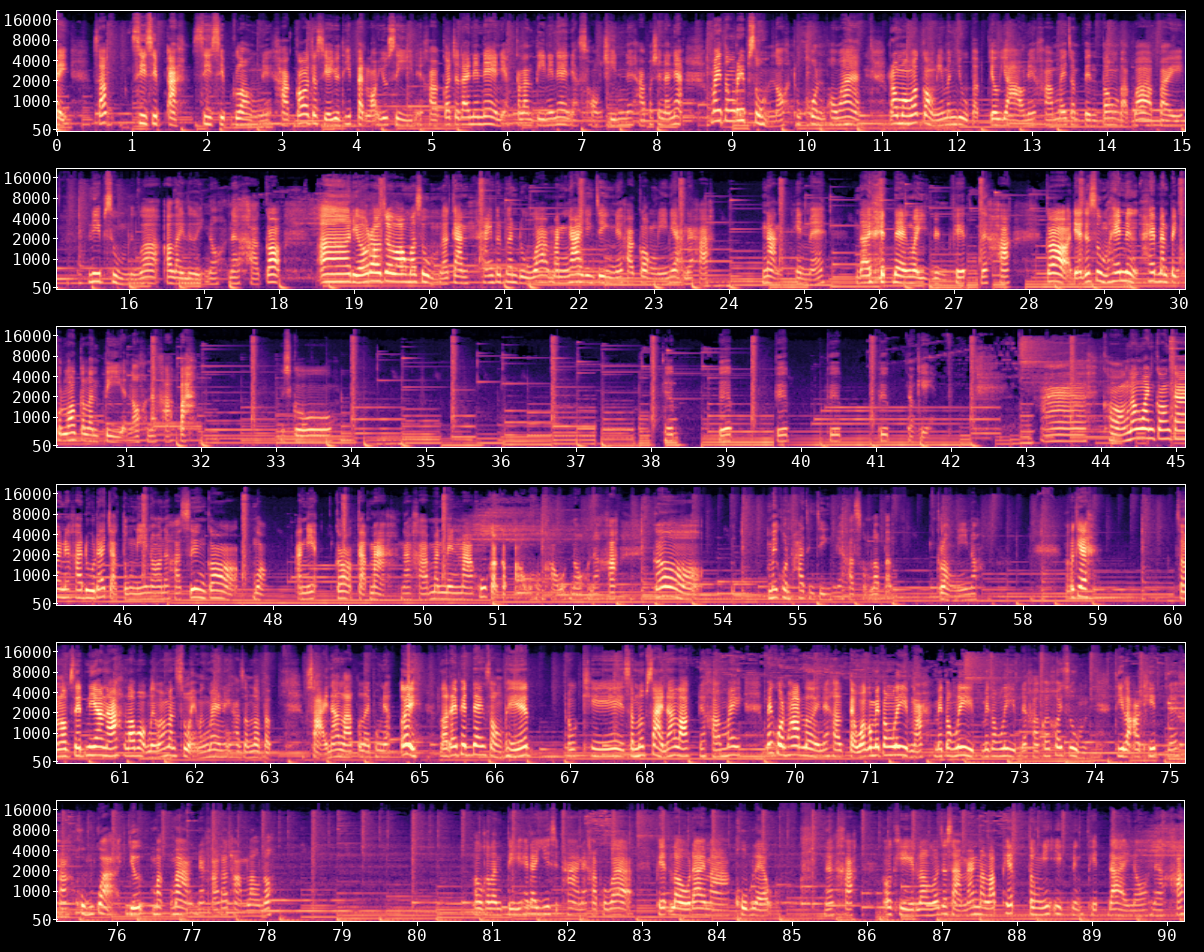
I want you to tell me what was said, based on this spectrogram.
สัก 40 อะ 40 กล่องนะคะ ก็จะเสียอยู่ที่ 800 UC นะคะ ก็จะได้แน่ๆ เนี่ย การันตีแน่ๆ เนี่ยสชิ้นนะคะ เพราะฉะนั้นเนี่ย ไม่ต้องรีบสุ่มเนาะทุกคน เพราะว่าเรามองว่ากล่องนี้มันอยู่แบบยาวๆ นะคะ ไม่จำเป็นต้องแบบว่าไปรีบสุ่มหรือว่าอะไรเลยเนาะนะคะ ก็เดี๋ยวเราจะลองมาสุ่มแล้วกัน ให้เพื่อนๆ ดูว่ามันง่ายจริงๆ นะคะ กล่องนี้เนี่ยนะคะ นั่น เห็นไหม ได้เพชรแดงมาอีกหนึ่งเพชรนะคะ ก็เดี๋ยวจะสุ่มให้หนึ่งให้มันเป็นคนรอบการันตีเนาะนะคะปะ let's go ปึ๊บปึ๊บปึ๊บปึ๊บปึ๊บโอเคอ่าของรางวัลกองกลางนะคะ ดูได้จากตรงนี้เนาะนะคะ ซึ่งก็หมวกอันนี้ก็กลับมานะคะ มันเป็นมาคู่กับกระเป๋าของเขาเนาะนะคะ ก็ ไม่ควรพลาดจริงๆเนะคะสำหรับแบบกล่องนี้เนาะโอเคสำหรับเซตเนี้ยนะ เราบอกเลยว่ามันสวยมากๆนะคะสำหรับแบบสายน่ารักอะไรพวกเนี้ย เอ้ย เราได้เพชรแดง 2 เพชรโอเคสำหรับสายน่ารักนะคะ ไม่ไม่ควรพลาดเลยนะคะ แต่ว่าก็ไม่ต้องรีบนะ ไม่ต้องรีบไม่ต้องรีบนะคะ ค่อยๆ สุ่มทีละอาทิตย์นะคะ คุ้มกว่าเยอะมากๆนะคะ ถ้าถามเราเนาะ เราการันตีให้ได้ 25 นะคะ เพราะว่าเพชรเราได้มาคุ้มแล้วนะคะ โอเค เราก็จะสามารถมารับเพชรตรงนี้อีก 1 เพชรได้เนาะนะคะ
